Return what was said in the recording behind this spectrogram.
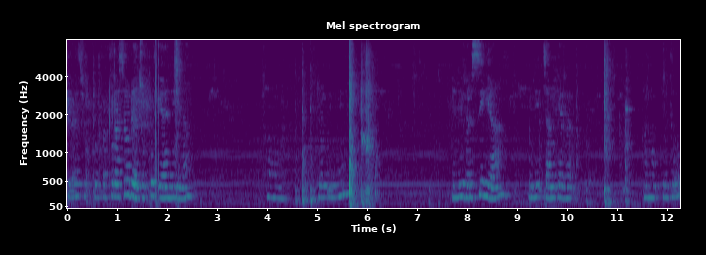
Udah cukup, aku rasa udah cukup ya ini ya. Oh, Dan ini, ini bersih ya. Ini cangkir anakku eh,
